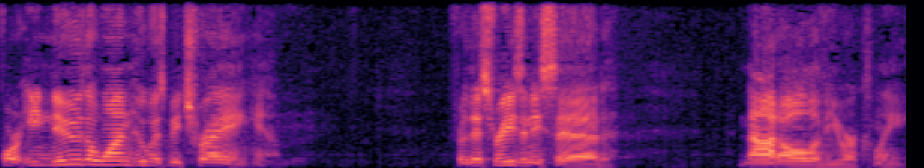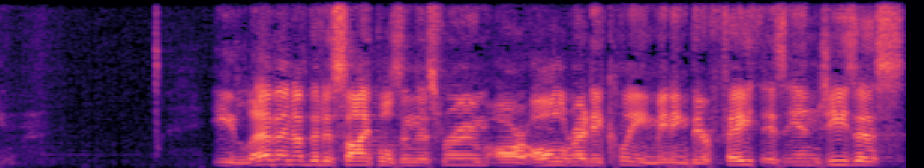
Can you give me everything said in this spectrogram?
For he knew the one who was betraying him. For this reason, he said, Not all of you are clean. Eleven of the disciples in this room are already clean, meaning their faith is in Jesus,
